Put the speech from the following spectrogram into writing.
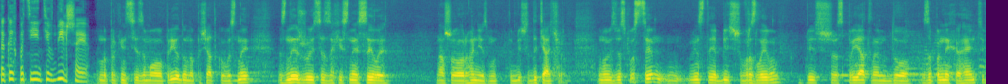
таких пацієнтів більшає. Наприкінці зимового періоду, на початку весни, знижуються захисні сили нашого організму, тим більше дитячого. Ну, в зв'язку з цим він стає більш вразливим, більш сприятливим до запальних агентів,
